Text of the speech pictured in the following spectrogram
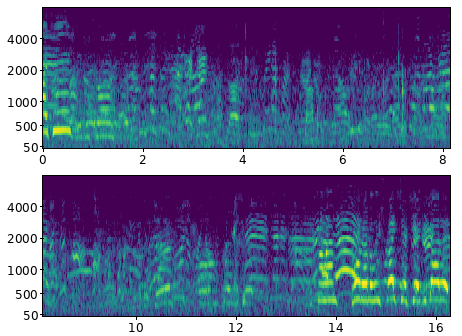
try, team. Come on, Emily. Strikes here, kid. You got it.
